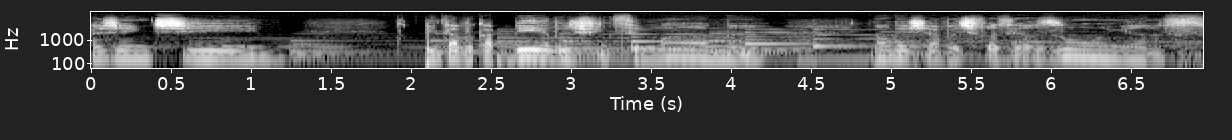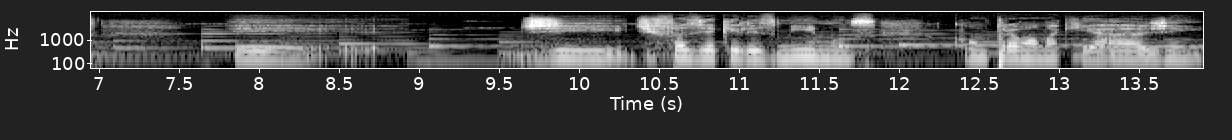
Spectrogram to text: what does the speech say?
A gente pintava o cabelo de fim de semana, não deixava de fazer as unhas, é, de, de fazer aqueles mimos, comprar uma maquiagem,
